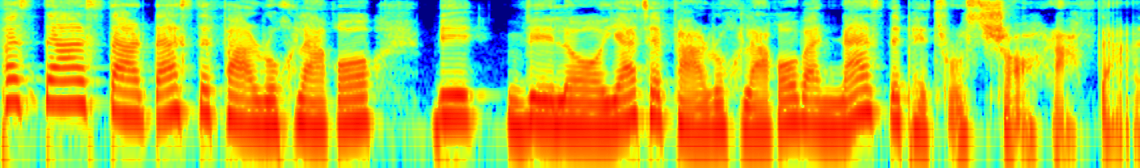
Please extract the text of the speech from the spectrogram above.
پس دست در دست فرخلقا به ولایت فرخلقا و نزد پتروس شاه رفتند.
